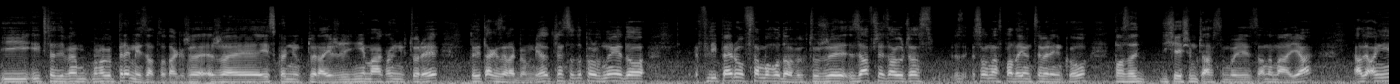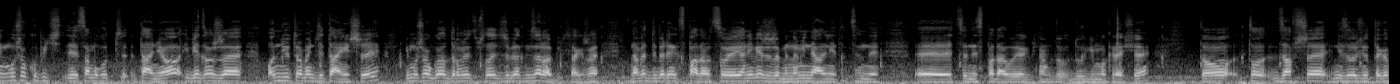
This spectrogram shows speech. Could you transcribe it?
I, i wtedy mam, mam premię za to, tak, że, że jest koniunktura. Jeżeli nie ma koniunktury, to i tak zarabiam. Ja często to porównuję do fliperów samochodowych, którzy zawsze cały czas są na spadającym rynku, poza dzisiejszym czasem, bo jest anomalia, ale oni muszą kupić y, samochód tanio i wiedzą, że on jutro będzie tańszy i muszą go drożej sprzedać, żeby na tym zarobić. Także nawet gdyby rynek spadał, co ja nie wierzę, żeby nominalnie te ceny, y, ceny spadały jakby tam w dłu- długim okresie, to, to zawsze, niezależnie od tego,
